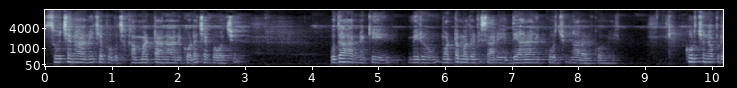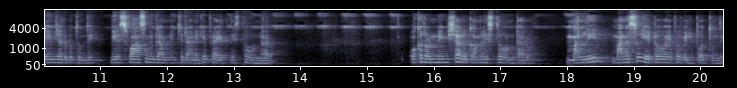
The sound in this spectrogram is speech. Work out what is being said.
సూచన అని చెప్పవచ్చు కమ్మట్టాన అని కూడా చెప్పవచ్చు. ఉదాహరణకి మీరు మొట్టమొదటిసారి ధ్యానానికి కూర్చున్నారనుకోండి. కూర్చున్నప్పుడు ఏం జరుగుతుంది? మీరు శ్వాసను గమనించడానికి ప్రయత్నిస్తూ ఉన్నారు. ఒక రెండు నిమిషాలు గమనిస్తూ ఉంటారు. మళ్ళీ మనసు ఎటో వైపు వెళ్ళిపోతుంది?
